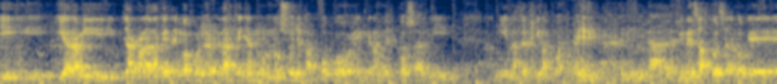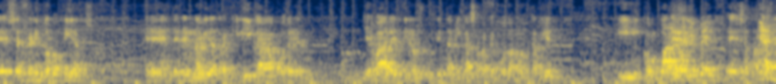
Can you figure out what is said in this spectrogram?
Y, y ahora mi, ya con la edad que tengo, pues la verdad es que ya no, no sueño tampoco en grandes cosas ni, ni en hacer giras por América. Ni en esas cosas, lo que es ser feliz todos los días, eh, tener una vida tranquilica, poder llevar el dinero suficiente a mi casa para que podamos estar bien y componer. Eh, exactamente.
